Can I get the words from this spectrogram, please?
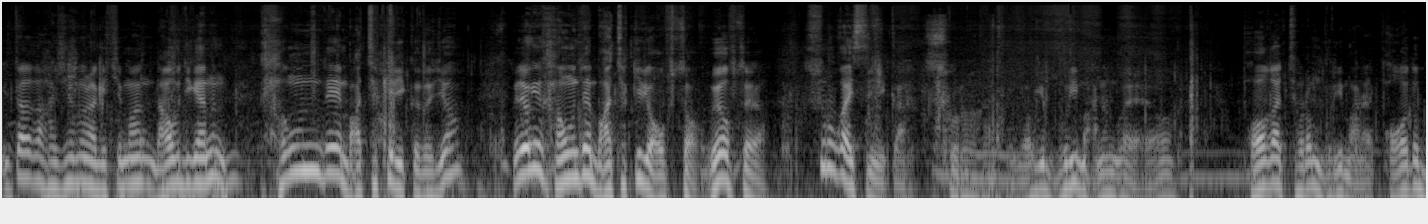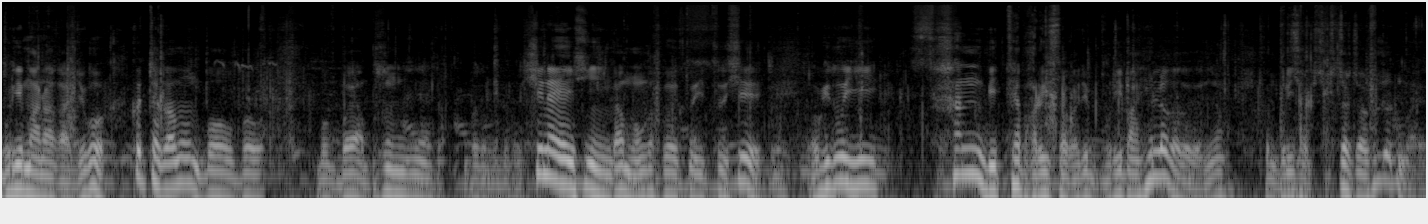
이따가 가시면 알겠지만 나우디가는 가운데 마차길이 있거든요. 여기 가운데 마차길이 없어. 왜 없어요? 수로가 있으니까. 수로가. 여기 물이 많은 거예요. 버가처럼 물이 많아요. 버가도 물이 많아가지고 끝에 가면 뭐 뭐 뭐 뭐, 야 무슨 뭐, 뭐, 뭐, 신의 신인가 뭔가 그것도 있듯이 여기도 이 산 밑에 바로 있어가지고 물이 많이 흘러가거든요. 그 물이 저절 흐르는 거예요.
